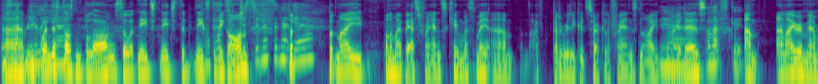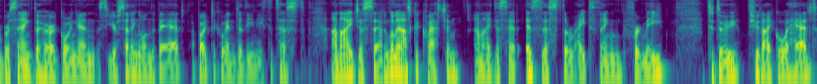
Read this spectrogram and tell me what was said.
Um, really? when this doesn't belong, so it needs needs to needs God, to be gone. interesting, isn't it? But Yeah. but my one of my best friends came with me. Um, I've got a really good circle of friends now Yeah. nowadays. Oh, that's good. Um, and I remember saying to her, going in, you're sitting on the bed, about to go into the anaesthetist, and I just said, I'm going to ask a question, and I just said, is this the right thing for me to do? Should I go ahead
